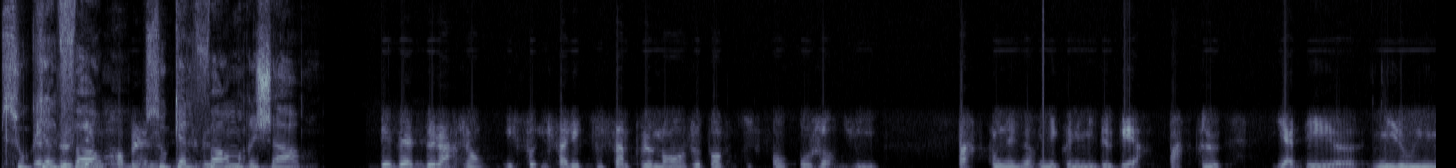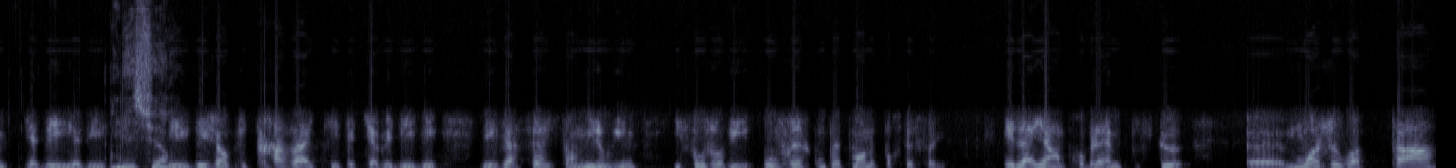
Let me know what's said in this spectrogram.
Sous quelle forme Sous quelle forme, Richard Des aides, de l'argent. Il, faut, il fallait tout simplement, je pense qu'il faut aujourd'hui, parce qu'on est dans une économie de guerre, parce que il y a des euh, il y a des, il y a des, des, gens qui travaillent, qui, qui avaient des, des, des affaires qui sont en il faut aujourd'hui ouvrir complètement le portefeuille. Et là, il y a un problème, puisque euh, moi, je ne vois pas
